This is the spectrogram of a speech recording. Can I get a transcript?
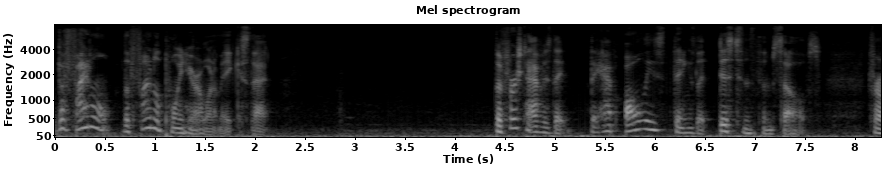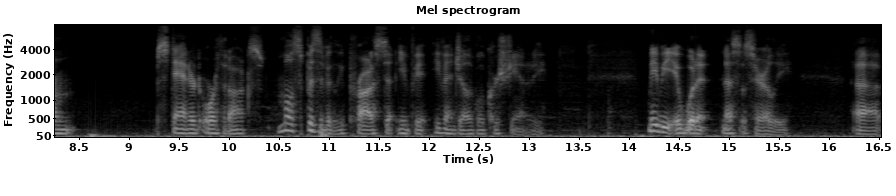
the final the final point here I want to make is that the first half is that they have all these things that distance themselves from standard Orthodox, most specifically Protestant ev- evangelical Christianity. Maybe it wouldn't necessarily uh,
